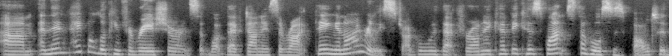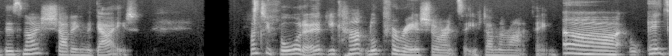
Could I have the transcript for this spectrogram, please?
Um, and then people looking for reassurance that what they've done is the right thing. And I really struggle with that, Veronica, because once the horse is bolted, there's no shutting the gate. Once you've bought it, you can't look for reassurance that you've done the right thing. Oh, it's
